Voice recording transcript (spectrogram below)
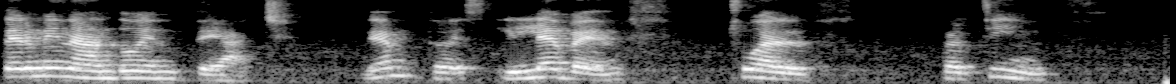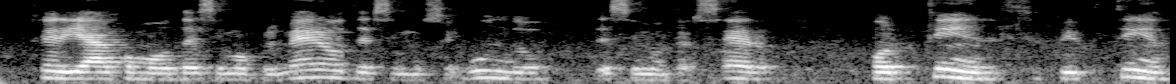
terminando en TH. Bien, entonces 11, 12, 13, sería como décimo primero, décimo segundo, décimo tercero, 14th, 15th,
